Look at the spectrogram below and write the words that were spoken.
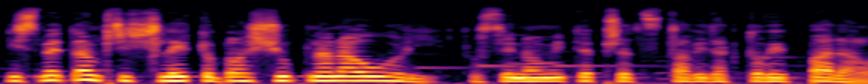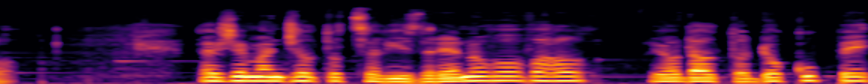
Když jsme tam přišli, to byla šupna na uhlí. To si neumíte představit, jak to vypadalo. Takže manžel to celý zrenovoval, jo, dal to dokupy,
